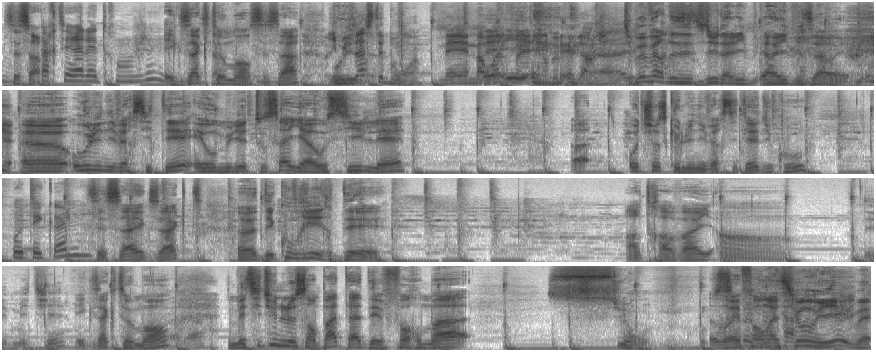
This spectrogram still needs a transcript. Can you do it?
C'est ça. Partir à l'étranger. Exactement, c'est ça. Ibiza, Ou- c'était bon, hein. Mais Marwan, Mais- il fallait être un peu plus large. Tu peux faire des études à, Lib- à Ibiza, ouais. Euh, ou l'université, et au milieu de tout ça, il y a aussi les. Ah, autre chose que l'université, du coup, Haute école. c'est ça, exact. Euh, découvrir des. Un travail, un. Des métiers, Exactement. voilà. Mais si tu ne le sens pas, t'as des formats. Sion. Ouais, formations, oui, mais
